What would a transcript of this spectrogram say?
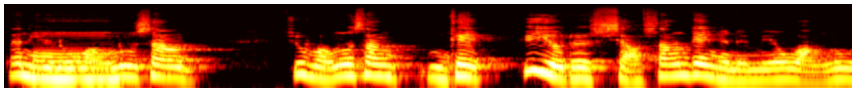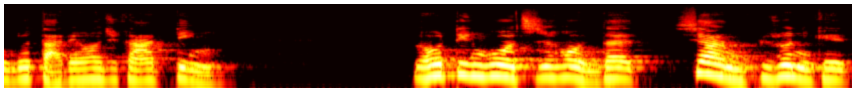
那你可能网络上、哦、就网络上你可以，因为有的小商店可能没有网络，你就打电话去跟他订，然后订货之后，你再像比如说你可以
